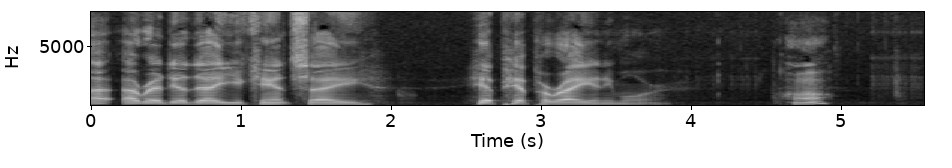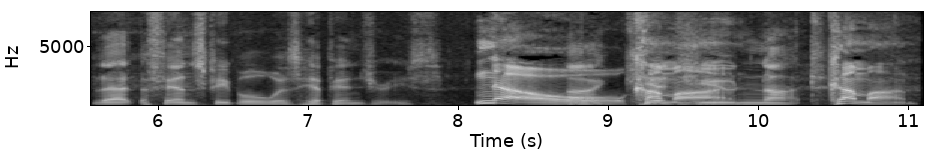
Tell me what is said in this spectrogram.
I, I read the other day you can't say hip hip hooray anymore. Huh? That offends people with hip injuries. No, I come kid on. you not. Come on.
